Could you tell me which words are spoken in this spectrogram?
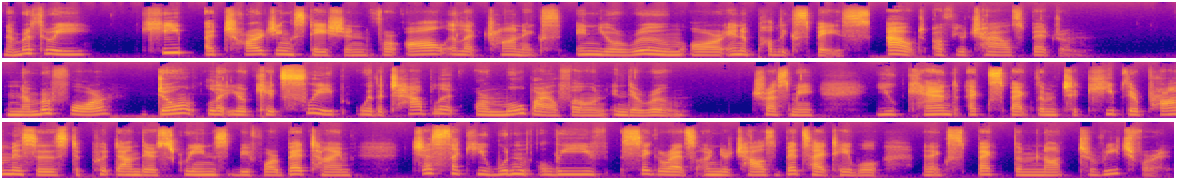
Number three, keep a charging station for all electronics in your room or in a public space out of your child's bedroom. Number four, don't let your kids sleep with a tablet or mobile phone in their room. Trust me, you can't expect them to keep their promises to put down their screens before bedtime, just like you wouldn't leave cigarettes on your child's bedside table and expect them not to reach for it.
